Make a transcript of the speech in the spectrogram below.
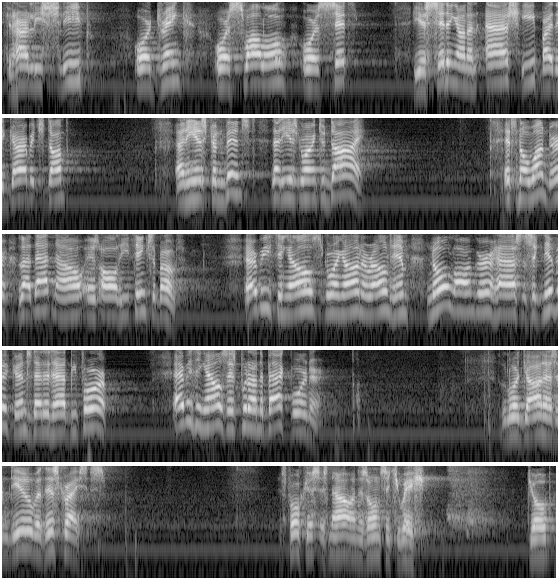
He can hardly sleep or drink or swallow or sit. He is sitting on an ash heap by the garbage dump, and he is convinced that he is going to die. It's no wonder that that now is all he thinks about. Everything else going on around him no longer has the significance that it had before. Everything else is put on the back burner. The Lord God has him deal with this crisis. His focus is now on his own situation. Job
